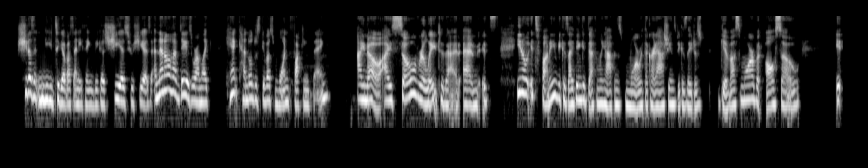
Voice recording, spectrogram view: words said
she doesn't need to give us anything because she is who she is. And then I'll have days where I'm like, can't Kendall just give us one fucking thing? I know. I so relate to that. And it's, you know, it's funny because I think it definitely happens more with the Kardashians because they just give us more, but also it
